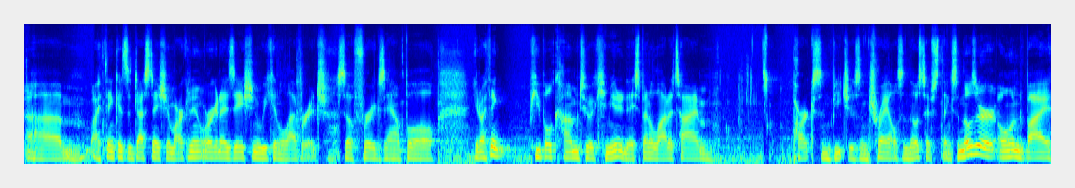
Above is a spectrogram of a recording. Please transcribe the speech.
um, I think as a destination marketing organization, we can leverage. So, for example, you know, I think people come to a community, they spend a lot of time parks and beaches and trails and those types of things. And those are owned by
